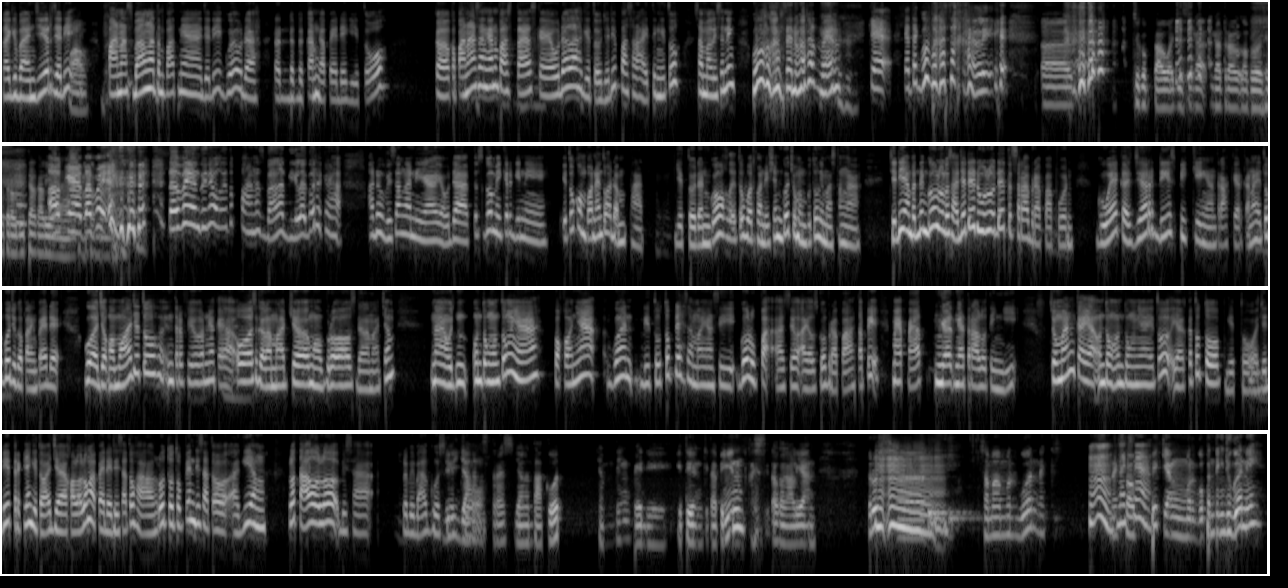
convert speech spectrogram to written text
Lagi banjir jadi Wow. panas banget tempatnya. Jadi gue udah deg-degan nggak pede gitu. Ke kepanasan kan pas tes kayak udahlah gitu. Jadi pas writing itu sama listening gue nggak konsen banget men. kayak ketek gue basah kali. Kayak, Eh, cukup tahu aja sih nggak nggak terlalu nggak perlu terlalu detail kali ya. Oke, tapi teman-teman. tapi intinya waktu itu panas banget gila. Gue udah kayak, aduh bisa nggak nih ya? Ya udah. Terus gue mikir gini, itu komponen tuh ada empat gitu. Dan gue waktu itu buat foundation gue cuma butuh lima setengah. Jadi yang penting gue lulus aja deh dulu deh terserah berapapun. Gue kejar di speaking yang terakhir karena itu gue juga paling pede. Gue ajak ngomong aja tuh interviewernya kayak Iya. oh segala macem ngobrol segala macem. Nah un- untung-untungnya pokoknya gue ditutup deh sama yang si gue lupa hasil IELTS gue berapa tapi mepet nggak nggak terlalu tinggi cuman kayak untung-untungnya itu ya ketutup gitu jadi triknya gitu aja kalau lo nggak pede di satu hal lo tutupin di satu lagi yang lo tahu lo bisa lebih bagus Jadi gitu jangan stres, jangan takut. Yang penting pede. Itu yang kita pingin kasih tahu ke kalian. Terus eh, Mm-mm. sama menurut gue next Mm-mm, next nextnya Topik yang menurut gue penting juga nih.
